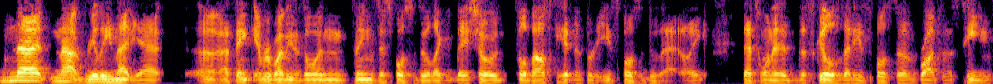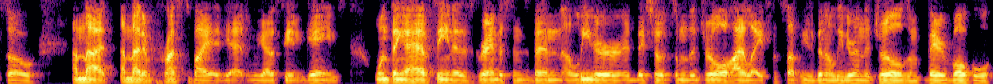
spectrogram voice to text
Not, not really, not yet. Uh, I think everybody's doing things they're supposed to do. Like they showed Filipowski hitting a three. He's supposed to do that. Like that's one of the skills that he's supposed to have brought to this team. So I'm not, I'm not impressed by it yet. We got to see it in games. One thing I have seen is Grandison's been a leader. They showed some of the drill highlights and stuff. He's been a leader in the drills and very vocal.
